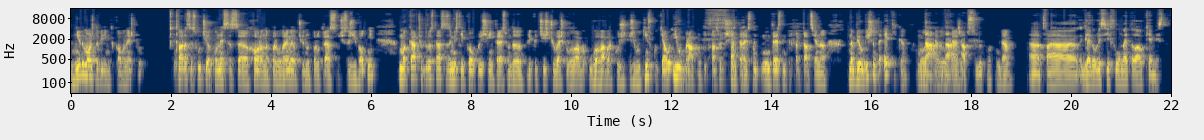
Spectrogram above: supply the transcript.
ние да можем да видим такова нещо. Това да се случи, ако не с хора на първо време, очевидно първо трябва да се случи с животни, макар че от друга страна се замисли колко ли ще е интересно да прикачиш човешка глава, глава върху животинско тяло и обратното. Това също ще е интересна, интересна интерпретация на, на биологичната етика, мога да, така да, да го кажа. абсолютно. Да. А, това гледал ли си Full Metal Alchemist?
